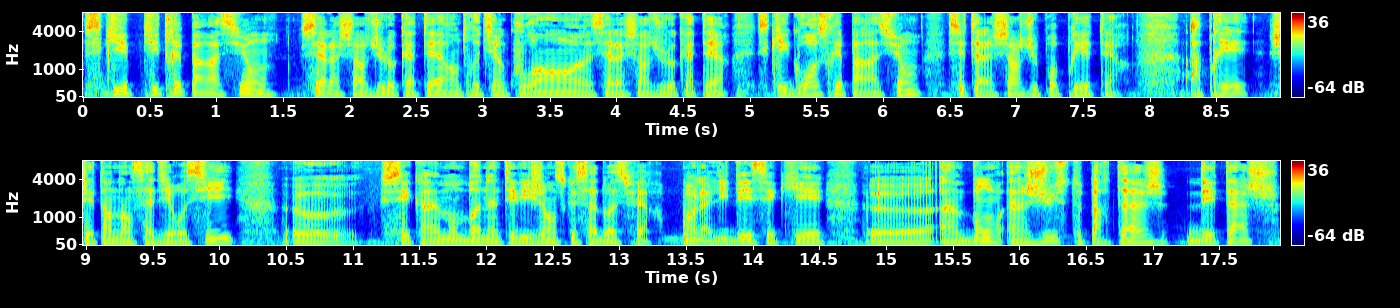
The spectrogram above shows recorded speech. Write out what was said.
ce qui est petite réparation, c'est à la charge du locataire. Entretien courant, euh, c'est à la charge du locataire. Ce qui est grosse réparation, c'est à la charge du propriétaire. Après, j'ai tendance à dire aussi, euh, c'est quand même en bonne intelligence que ça doit se faire. Voilà, l'idée c'est qu'il y ait euh, un bon, un juste partage des tâches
